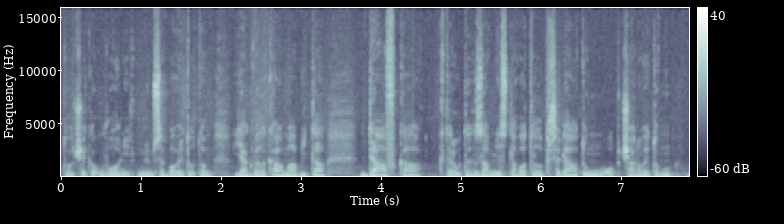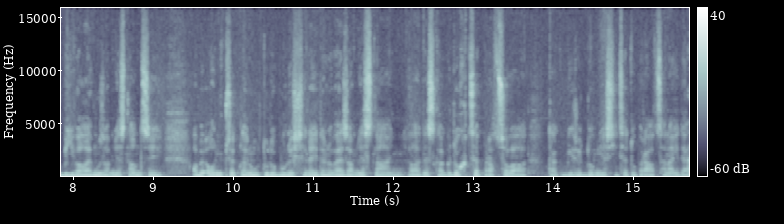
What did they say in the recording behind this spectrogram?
toho člověka uvolnit. Můžeme se bavit o tom, jak velká má být ta dávka kterou ten zaměstnavatel předá tomu občanovi, tomu bývalému zaměstnanci, aby on překlenul tu dobu, než si najde nové zaměstnání. Ale dneska, kdo chce pracovat, tak bych řekl, do měsíce tu práce najde.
